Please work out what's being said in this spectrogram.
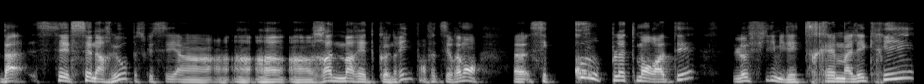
bah, c'est le scénario, parce que c'est un, un, un, un raz-de-marée de conneries. En fait, c'est vraiment, euh, c'est complètement raté. Le film, il est très mal écrit.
